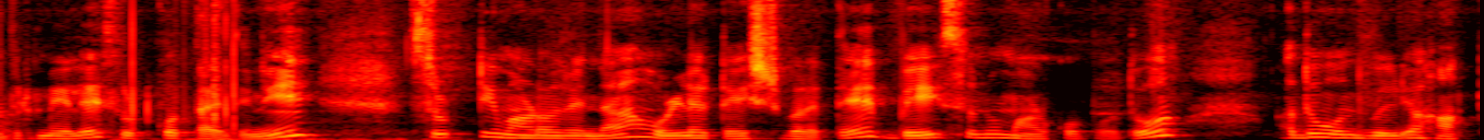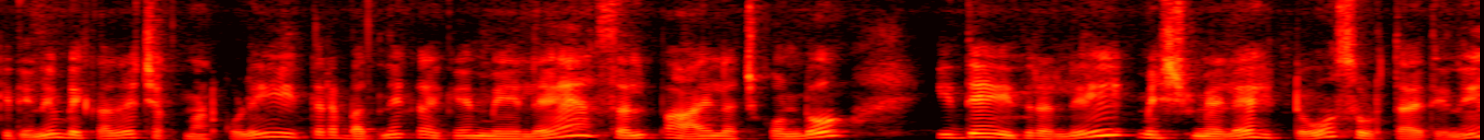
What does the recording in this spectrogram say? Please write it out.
ಅದ್ರ ಮೇಲೆ ಸುಟ್ಕೊತಾ ಇದ್ದೀನಿ. ಸುಟ್ಟಿ ಮಾಡೋದ್ರಿಂದ ಒಳ್ಳೆ ಟೇಸ್ಟ್ ಬರುತ್ತೆ. ಬೇಯಿಸೂ ಮಾಡ್ಕೋಬೋದು. ಅದು ಒಂದು ವೀಡಿಯೋ ಹಾಕಿದ್ದೀನಿ. ಬೇಕಾದರೆ ಚೆಕ್ ಮಾಡ್ಕೊಳ್ಳಿ. ಈ ಥರ ಬದನೆಕಾಯಿಗೆ ಮೇಲೆ ಸ್ವಲ್ಪ ಆಯಿಲ್ ಹಚ್ಕೊಂಡು ಇದೇ ಇದರಲ್ಲಿ ಮಿಶ್ ಮೇಲೆ ಹಿಟ್ಟು ಸುಡ್ತಾ ಇದ್ದೀನಿ.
